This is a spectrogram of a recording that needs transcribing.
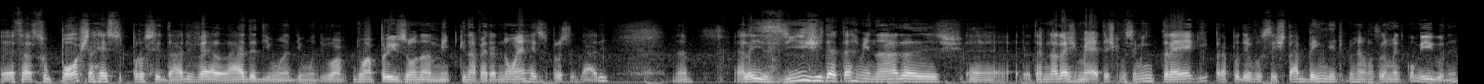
essa suposta reciprocidade velada de uma de uma, de uma, de um aprisionamento que na verdade não é reciprocidade, né, ela exige determinadas é, determinadas metas que você me entregue para poder você estar bem dentro do relacionamento comigo, né.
